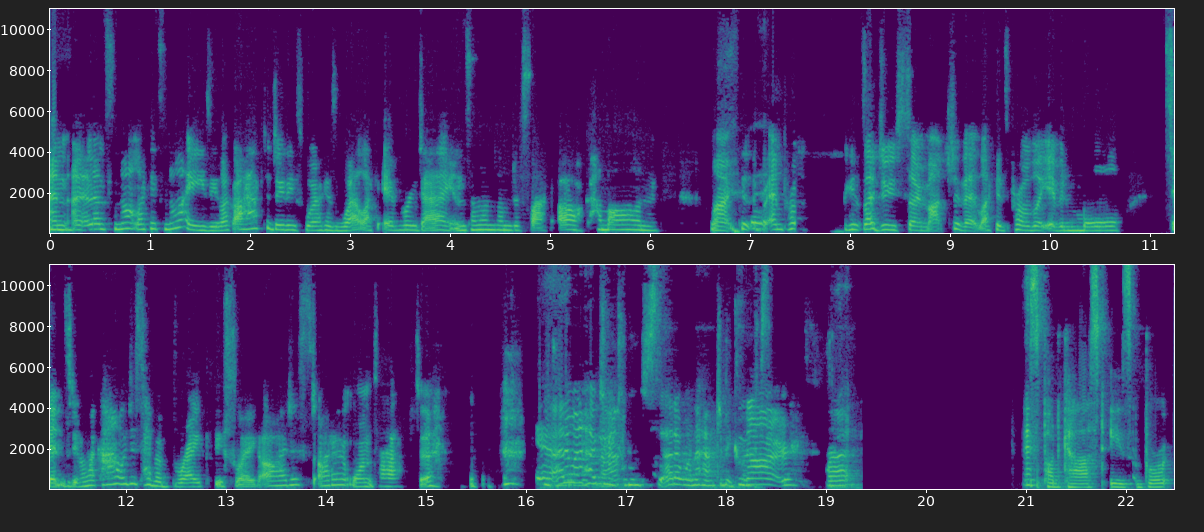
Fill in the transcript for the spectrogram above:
And, mm-hmm. and it's not like it's not easy. Like I have to do this work as well, like every day. And sometimes I'm just like, oh, come on, like, and because I do so much of it, like it's probably even more sensitive. I'm like, oh, we just have a break this week. Oh, I just, I don't want to have to. yeah, I don't want to have to be. I don't want to have to be. No, right. This podcast is brought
